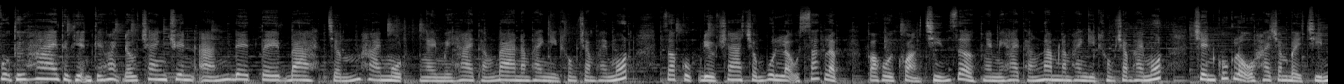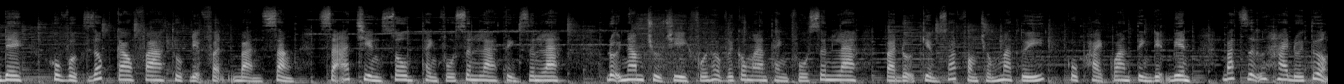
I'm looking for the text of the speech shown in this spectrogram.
Vụ thứ hai thực hiện kế hoạch đấu tranh chuyên án DT3.21 ngày 12 tháng 3 năm 2021 do Cục Điều tra chống buôn lậu xác lập vào hồi khoảng 9 giờ ngày 12 tháng 5 năm 2021 trên quốc lộ 279D, khu vực dốc Cao Pha thuộc địa phận bản Sẳng, xã Triềng Sôm, thành phố Sơn La, tỉnh Sơn La đội 5 chủ trì phối hợp với Công an thành phố Sơn La và đội kiểm soát phòng chống ma túy, Cục Hải quan tỉnh Điện Biên bắt giữ hai đối tượng,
